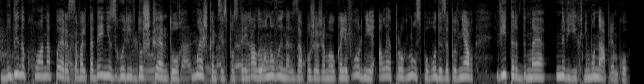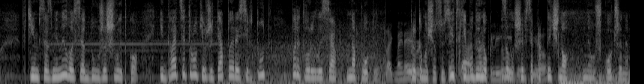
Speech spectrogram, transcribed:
Будинок Хуана Переса в Альтадені згорів дощенту. Мешканці спостерігали у новинах за пожежами у Каліфорнії, але прогноз погоди запевняв, вітер дме не в їхньому напрямку. Втім, все змінилося дуже швидко. І 20 років життя Пересів тут перетворилися на попіл. При тому, що сусідський будинок залишився практично неушкодженим.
